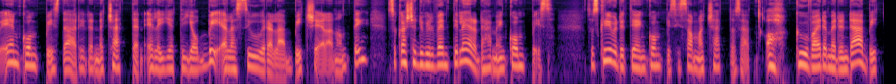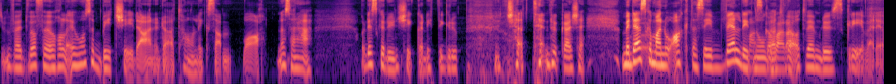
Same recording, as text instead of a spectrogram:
en kompis där i den där chatten eller jättejobbig eller sur eller bitchig eller någonting. Så kanske du vill ventilera det här med en kompis. Så skriver du till en kompis i samma chatt och säger att åh gud vad är det med den där bitch, Vet du varför är hon så bitchig idag nu då att hon liksom, wow, något sånt här. Och det ska du inte skicka dit i gruppchatten du kanske. Men där ska man nog akta sig väldigt noga åt, vara- åt vem du skriver det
